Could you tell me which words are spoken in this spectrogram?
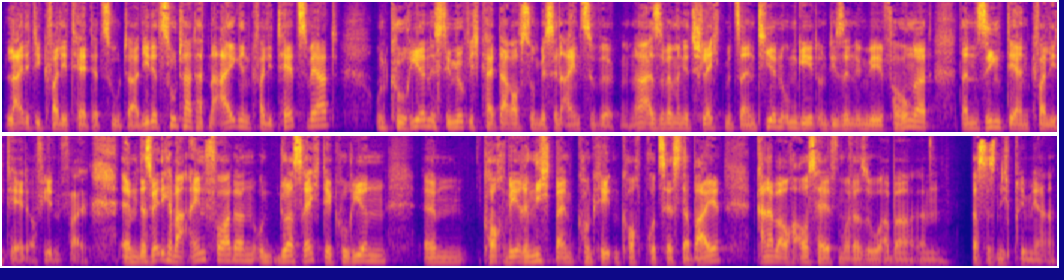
leidet die Qualität der Zutat. Jede Zutat hat einen eigenen Qualitätswert und Kurieren ist die Möglichkeit, darauf so ein bisschen einzuwirken. ne? Also wenn man jetzt schlecht mit seinen Tieren umgeht und die sind irgendwie verhungert, dann sinkt deren Qualität auf jeden Fall. Ähm, das werde ich aber einfordern und du hast recht, der Kurieren ähm, Koch wäre nicht beim konkreten Kochprozess dabei, kann aber auch aushelfen oder so, aber ähm, das ist nicht primär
